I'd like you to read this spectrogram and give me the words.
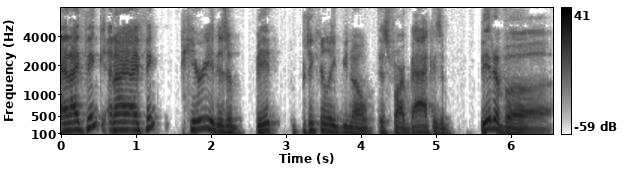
and I think, and I, I think, period is a bit, particularly you know, this far back is a bit of a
